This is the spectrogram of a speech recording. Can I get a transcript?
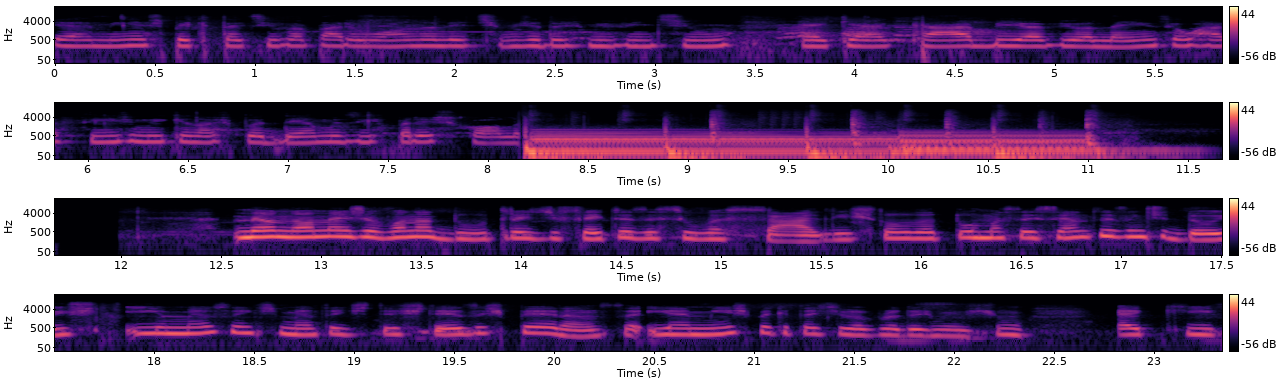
E a minha expectativa para o ano letivo de 2021 é que acabe a violência, o racismo e que nós podemos ir para a escola. Meu nome é Giovana Dutra de Freitas e Silva Salles, estou da turma 622 e o meu sentimento é de tristeza e esperança e a minha expectativa para 2021 é que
